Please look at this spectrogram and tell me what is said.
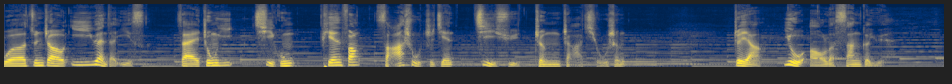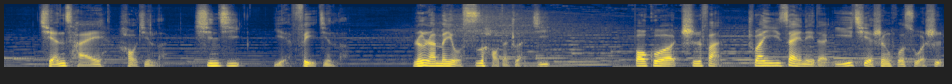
我遵照医院的意思，在中医、气功、偏方、杂术之间继续挣扎求生。这样又熬了三个月，钱财耗尽了，心机也费尽了，仍然没有丝毫的转机。包括吃饭、穿衣在内的一切生活琐事，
